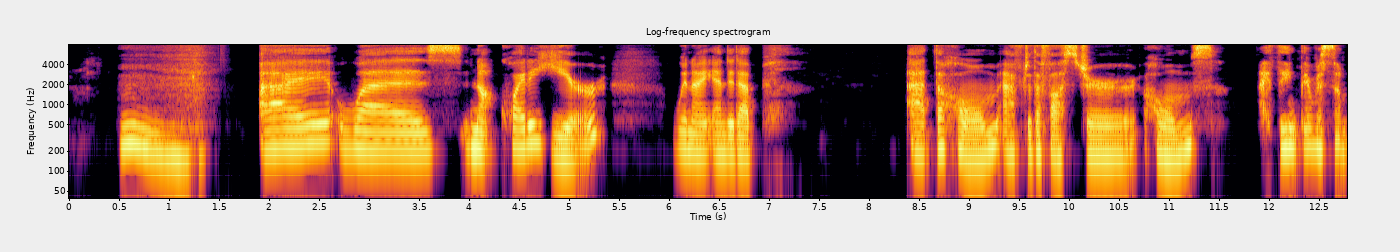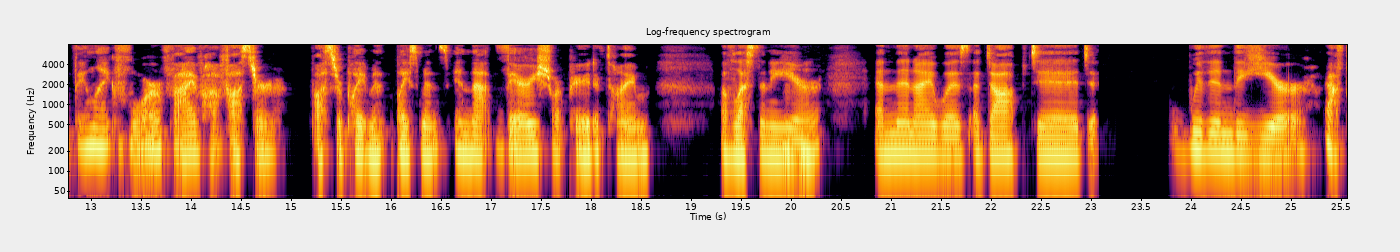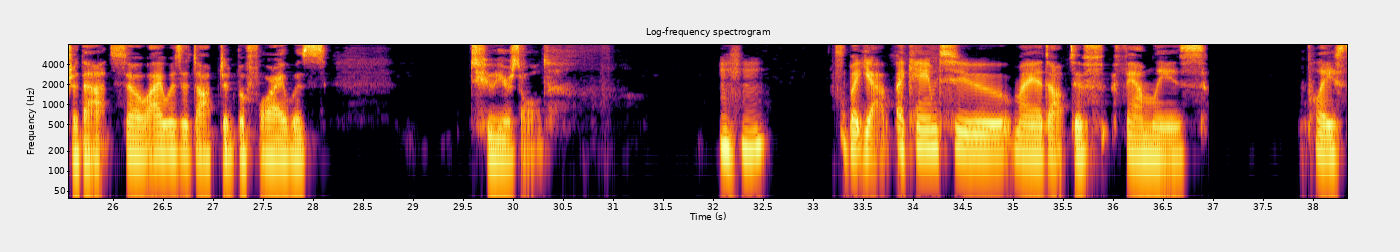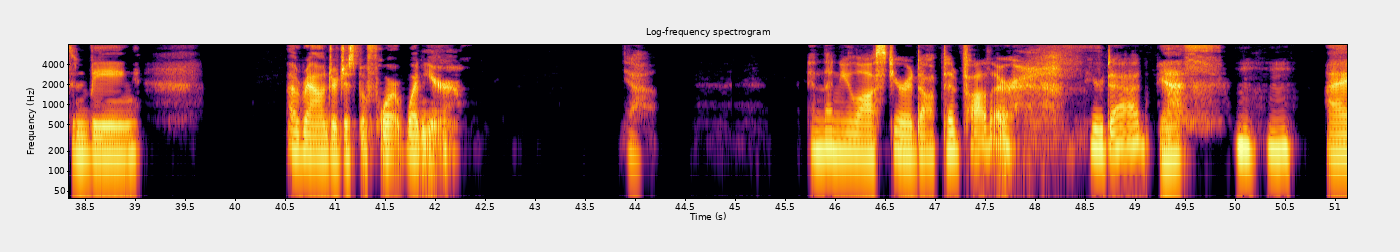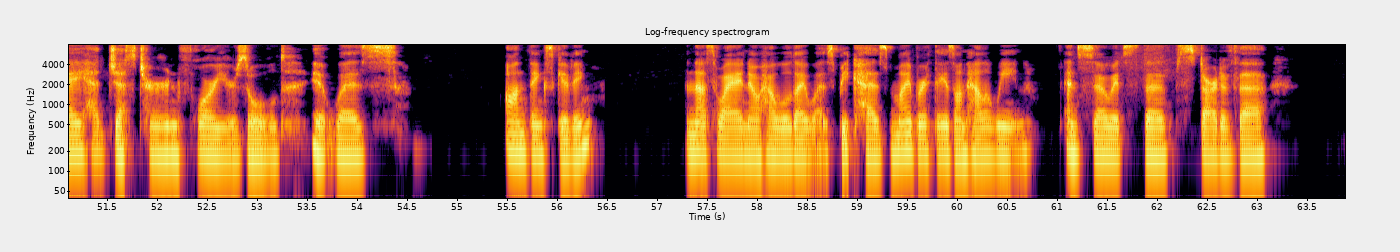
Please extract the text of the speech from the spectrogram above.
Mm. I was not quite a year when I ended up at the home after the foster homes. I think there was something like four or five foster foster placements in that very short period of time of less than a mm-hmm. year. And then I was adopted within the year after that. So I was adopted before I was two years old. Mm-hmm. But yeah, I came to my adoptive family's place and being around or just before one year. Yeah. And then you lost your adopted father, your dad. Yes. Mm-hmm. I had just turned four years old. It was on Thanksgiving. And that's why I know how old I was because my birthday is on Halloween. And so it's the start of the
